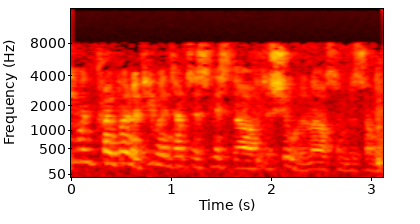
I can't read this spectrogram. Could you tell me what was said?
You went pro bono. If you went up to this list after shul and asked them for something,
